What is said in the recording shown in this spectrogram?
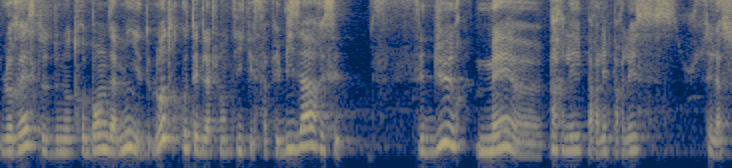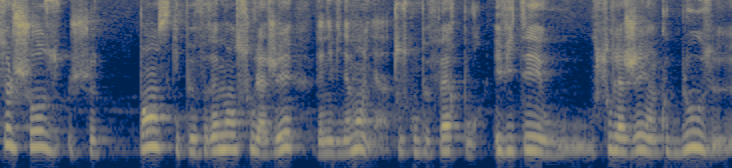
le reste de notre bande d'amis est de l'autre côté de l'Atlantique, et ça fait bizarre, et c'est dur, mais euh, parler, parler, parler, c'est la seule chose, je pense, qui peut vraiment soulager. Bien évidemment, il y a tout ce qu'on peut faire pour éviter ou soulager un coup de blues, euh,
